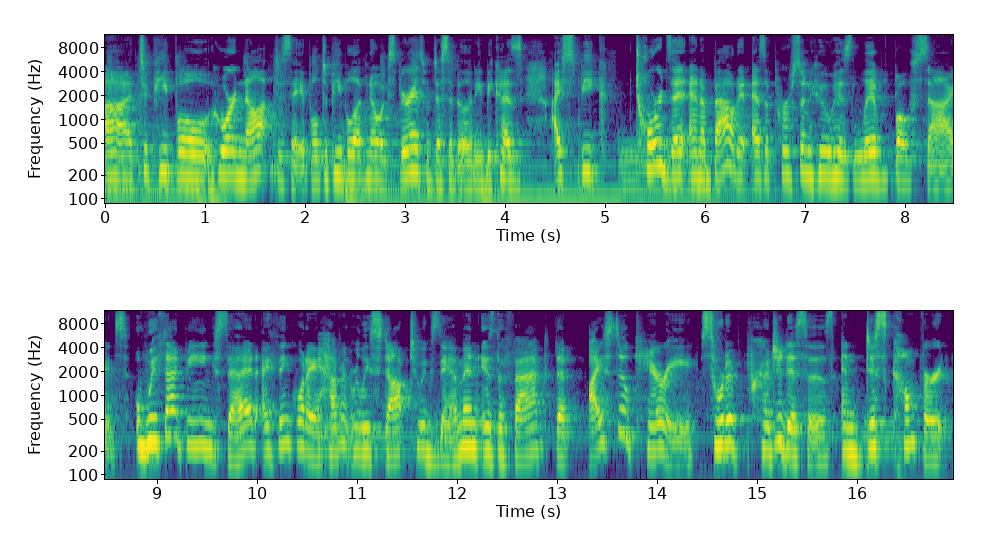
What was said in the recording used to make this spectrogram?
uh, to people who are not disabled, to people who have no experience with disability because I speak towards it and about it as a person who has lived both sides. With that being said, I think what I haven't really stopped to examine is the fact that I still carry sort of prejudices and discomfort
